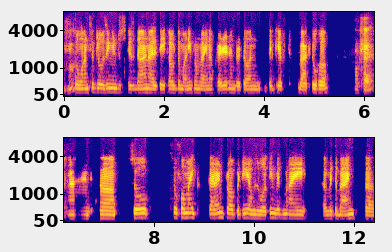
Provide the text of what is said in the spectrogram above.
Mm-hmm. So once the closing is, is done, I'll take out the money from line of credit and return the gift back to her. Okay. And uh, so, so for my current property, I was working with my uh, with the bank uh,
